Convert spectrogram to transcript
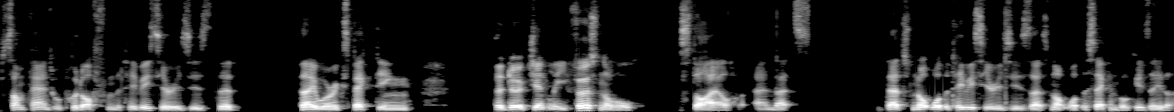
some fans were put off from the TV series is that they were expecting the Dirk Gently first novel style, and that's that's not what the TV series is. That's not what the second book is either.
